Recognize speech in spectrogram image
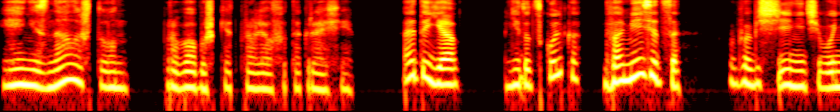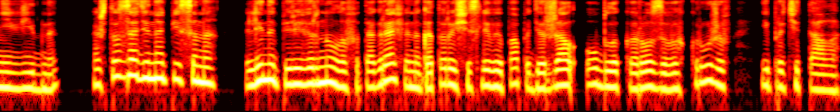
Я не знала, что он про бабушки отправлял фотографии. А это я. Мне тут сколько? Два месяца? Вообще ничего не видно. А что сзади написано? Лина перевернула фотографию, на которой счастливый папа держал облако розовых кружев и прочитала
